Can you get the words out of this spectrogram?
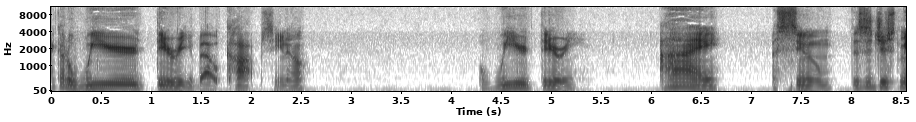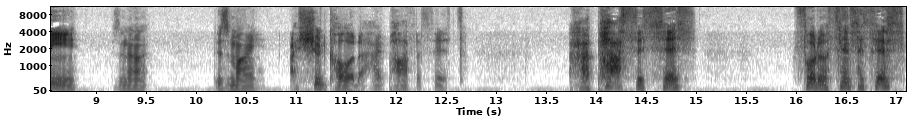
I got a weird theory about cops, you know? A weird theory. I assume this is just me. This is not this is my I should call it a hypothesis. A hypothesis. Photosynthesis.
